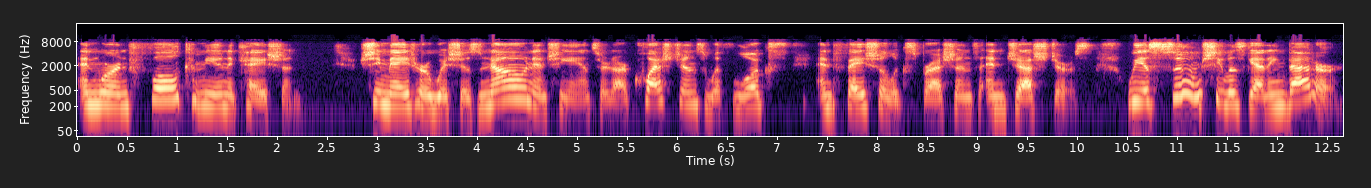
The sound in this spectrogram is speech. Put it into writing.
and were in full communication. She made her wishes known and she answered our questions with looks and facial expressions and gestures. We assumed she was getting better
